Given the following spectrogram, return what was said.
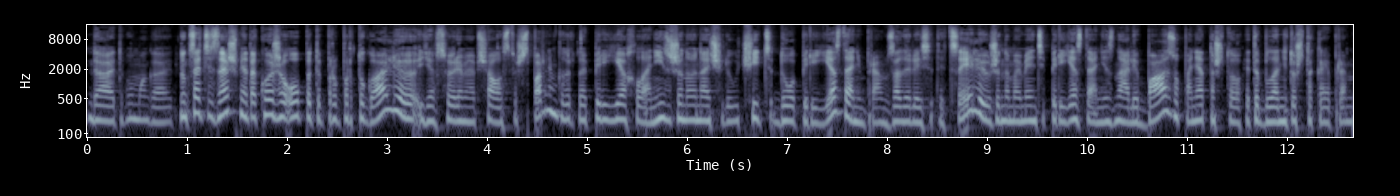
Да, это помогает. Ну, кстати, знаешь, у меня такой же опыт и про Португалию. Я в свое время общалась тоже с парнем, парнем, который туда переехал, они с женой начали учить до переезда, они прям задались этой целью, и уже на моменте переезда они знали базу. Понятно, что это была не то, что такая прям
